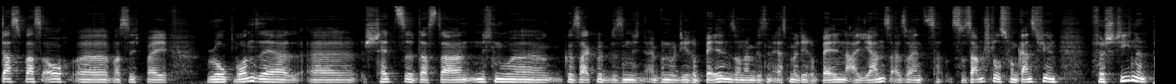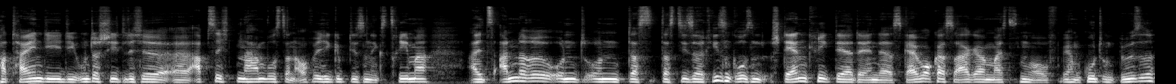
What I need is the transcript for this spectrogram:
das, was auch, äh, was ich bei Rogue One sehr äh, schätze, dass da nicht nur gesagt wird, wir sind nicht einfach nur die Rebellen, sondern wir sind erstmal die Rebellenallianz, also ein Zusammenschluss von ganz vielen verschiedenen Parteien, die die unterschiedliche äh, Absichten haben, wo es dann auch welche gibt, die sind extremer als andere und und dass dass dieser riesengroßen Sternenkrieg, der der in der Skywalker Saga meistens nur auf wir haben gut und böse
